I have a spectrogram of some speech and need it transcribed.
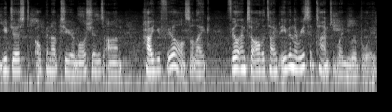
you just open up to your emotions on how you feel. So like feel into all the times, even the recent times when you were bullied.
